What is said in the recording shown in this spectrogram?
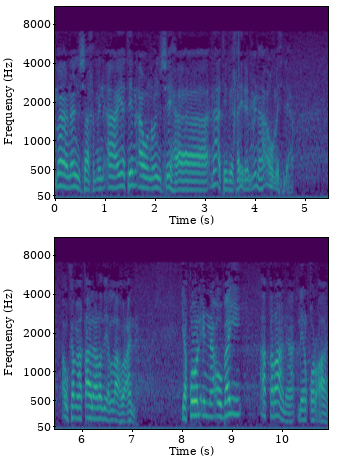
ما ننسخ من آية أو ننسها نأتي بخير منها أو مثلها. أو كما قال رضي الله عنه يقول إن أبي أقرانا للقرآن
